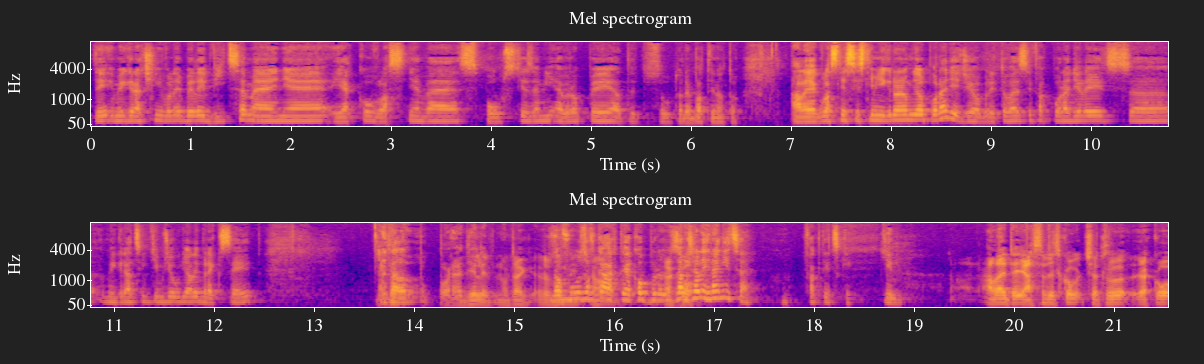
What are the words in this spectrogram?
ty imigrační vlny byly více-méně jako vlastně ve spoustě zemí Evropy a teď jsou to debaty na to. Ale jak vlastně si s tím nikdo neuměl poradit, že jo? Britové si fakt poradili s eh, migrací tím, že udělali Brexit. Italo... Poradili, no tak rozumíš, No v úzovkách, no, jako, jako zavřeli hranice, fakticky, tím. Ale te, já jsem teď četl, jako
